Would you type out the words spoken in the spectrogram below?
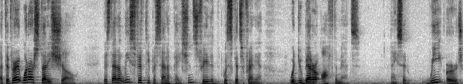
at the very, what our studies show is that at least 50% of patients treated with schizophrenia would do better off the meds. And he said, we urge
